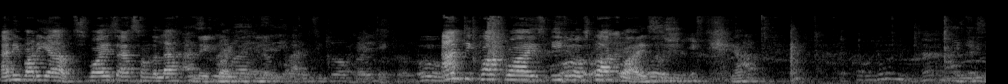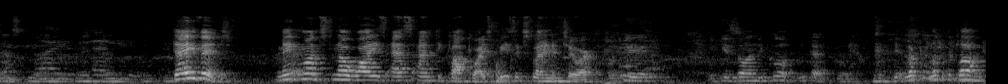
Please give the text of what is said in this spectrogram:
Anybody else? Why is S on the left in the equation? is it anti-clockwise? Oh. Anti-clockwise equals clockwise. Yeah. Why is, why is empty? David, Ming wants to know why is S anti-clockwise. Please explain it to her. Okay, okay, so on the clock, look at the clock. Look, look at the clock.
